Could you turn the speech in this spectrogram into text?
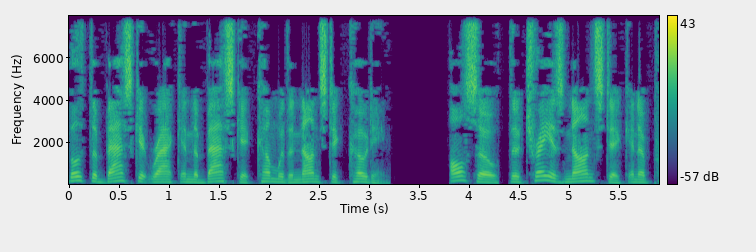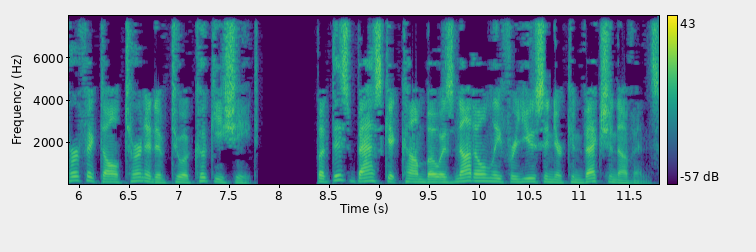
Both the basket rack and the basket come with a non-stick coating. Also, the tray is non-stick and a perfect alternative to a cookie sheet. But this basket combo is not only for use in your convection ovens.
